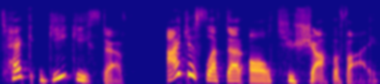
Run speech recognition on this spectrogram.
tech geeky stuff. I just left that all to Shopify.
